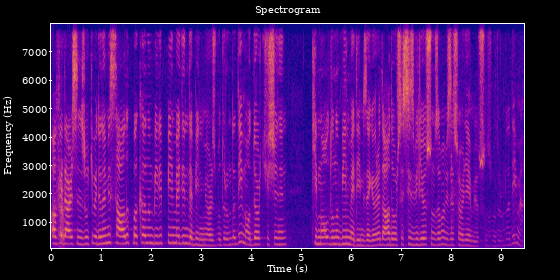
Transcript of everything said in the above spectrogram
Affedersiniz Ruki Bey, dönemin Sağlık Bakanı'nın bilip bilmediğini de bilmiyoruz bu durumda değil mi? O dört kişinin kim olduğunu bilmediğimize göre, daha doğrusu siz biliyorsunuz ama bize söyleyemiyorsunuz bu durumda değil mi?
